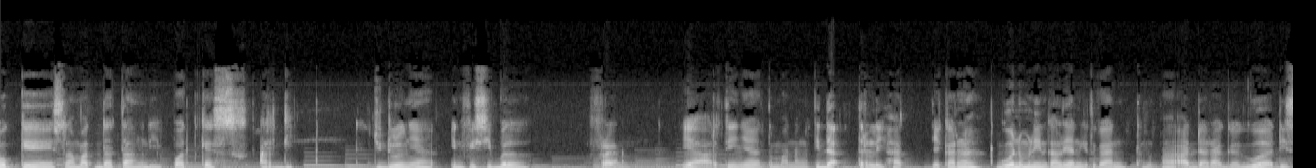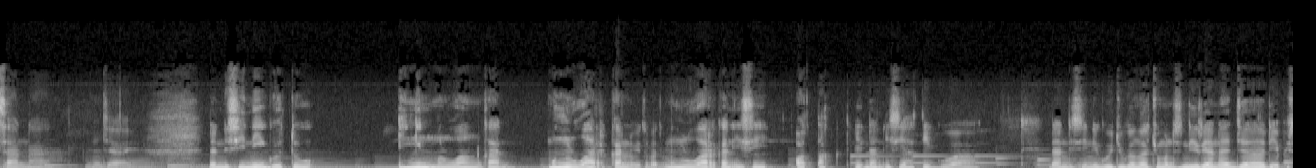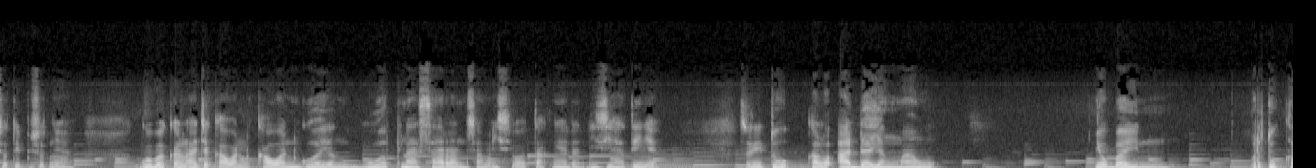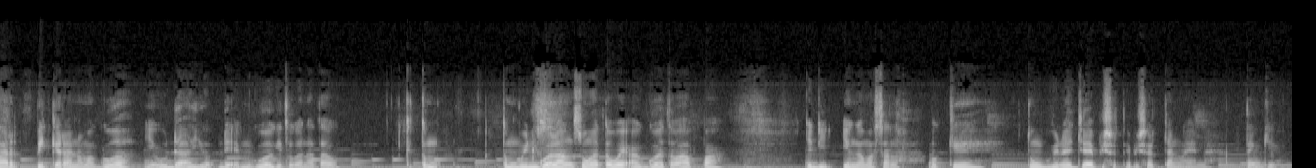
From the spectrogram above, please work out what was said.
Oke, selamat datang di podcast Ardi. Judulnya Invisible Friend. Ya, artinya teman yang tidak terlihat. Ya karena gue nemenin kalian gitu kan, tanpa ada raga gue di sana. Anjay. Dan di sini gue tuh ingin meluangkan, mengeluarkan lebih tepat, mengeluarkan isi otak dan isi hati gue. Dan di sini gue juga nggak cuman sendirian aja di episode-episodenya gue bakalan ajak kawan-kawan gue yang gue penasaran sama isi otaknya dan isi hatinya. Selain itu, kalau ada yang mau nyobain bertukar pikiran sama gue, ya udah ayo DM gue gitu kan atau ketemu temuin gue langsung atau WA gue atau apa. Jadi ya nggak masalah. Oke, tungguin aja episode-episode yang lainnya. Thank you.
